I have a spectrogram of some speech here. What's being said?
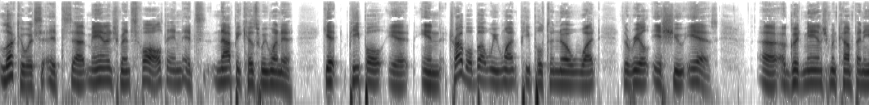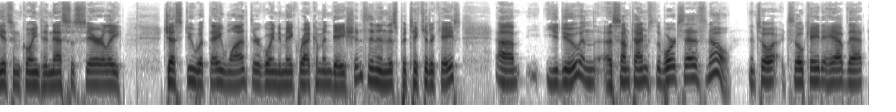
look, it's it's uh, management's fault," and it's not because we want to get people in, in trouble, but we want people to know what the real issue is. Uh, a good management company isn't going to necessarily just do what they want. They're going to make recommendations, and in this particular case, uh, you do, and uh, sometimes the board says no, and so it's okay to have that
